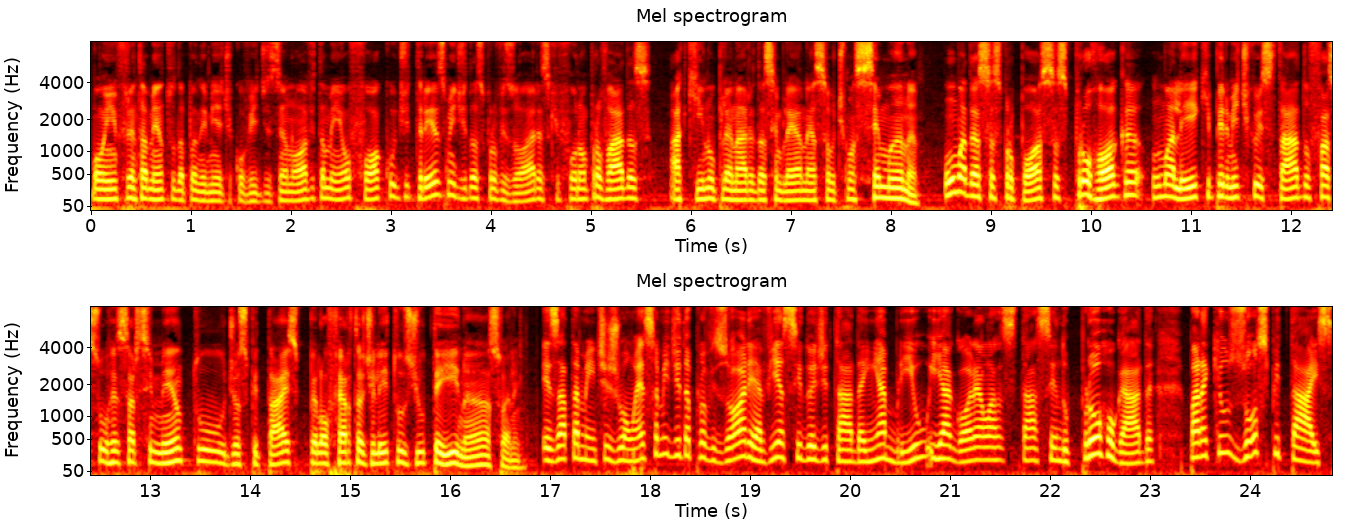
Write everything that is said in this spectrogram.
Bom, o enfrentamento da pandemia de Covid-19 também é o foco de três medidas provisórias que foram aprovadas aqui no plenário da Assembleia nessa última semana. Uma dessas propostas prorroga uma lei que permite que o Estado faça o ressarcimento de hospitais pela oferta de leitos de UTI, né, Suelen? Exatamente, João. Essa medida provisória havia sido editada em abril e agora ela está sendo prorrogada para que os hospitais,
